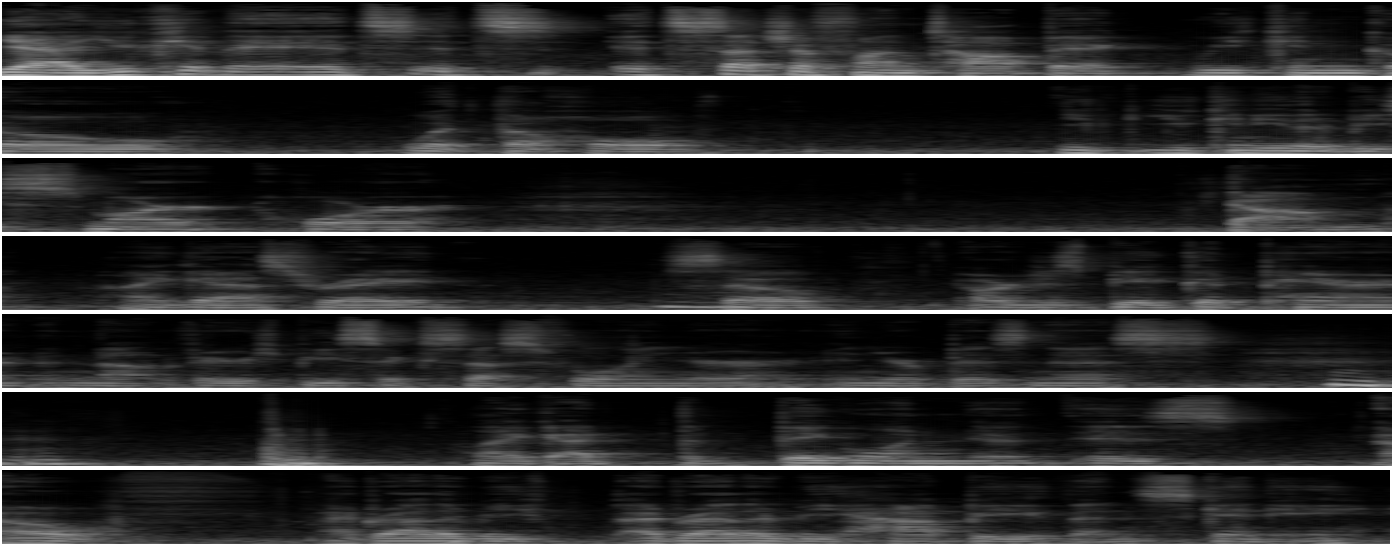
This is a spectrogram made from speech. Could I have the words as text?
Yeah, you can. It's it's it's such a fun topic. We can go with the whole. You you can either be smart or dumb, I guess, right? So, or just be a good parent and not very be successful in your in your business. Like I, the big one is oh, I'd rather be I'd rather be happy than skinny.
